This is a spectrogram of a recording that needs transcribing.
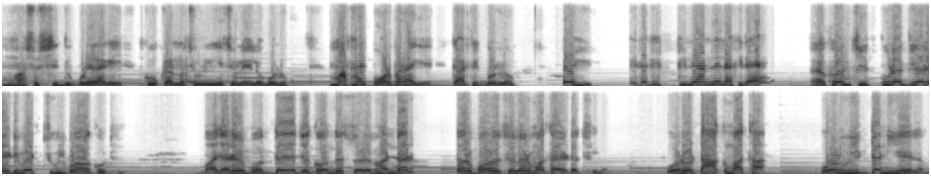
মহাষষ্ঠী দুপুরের আগেই কোকড়ানো চুল নিয়ে চলে এলো বলু মাথায় পড়বার আগে কার্তিক বলল, এই এটা কি কিনে আনলি নাকি রে? এখন চিতপুরে গিয়ে রেডিমেড চুল পাওয়া কঠিন। বাজারের মধ্যে যে গন্ধেশ্বরী ভান্ডার তার বড় ছেলের মাথা এটা ছিল। ওরও টাক মাথা ওর উইকটা নিয়ে এলাম।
